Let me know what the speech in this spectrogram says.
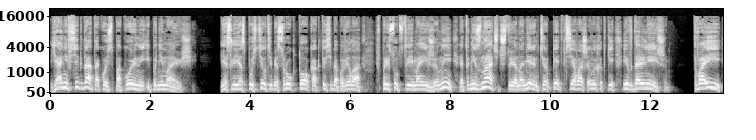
Я не всегда такой спокойный и понимающий. Если я спустил тебе с рук то, как ты себя повела в присутствии моей жены, это не значит, что я намерен терпеть все ваши выходки и в дальнейшем. Твои,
